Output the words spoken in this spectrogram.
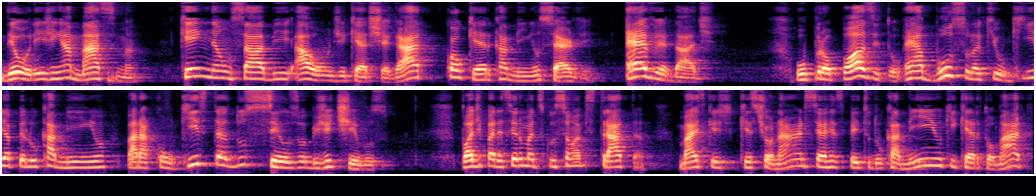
deu origem à máxima quem não sabe aonde quer chegar, qualquer caminho serve. É verdade. O propósito é a bússola que o guia pelo caminho para a conquista dos seus objetivos. Pode parecer uma discussão abstrata, mas questionar-se a respeito do caminho que quer tomar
